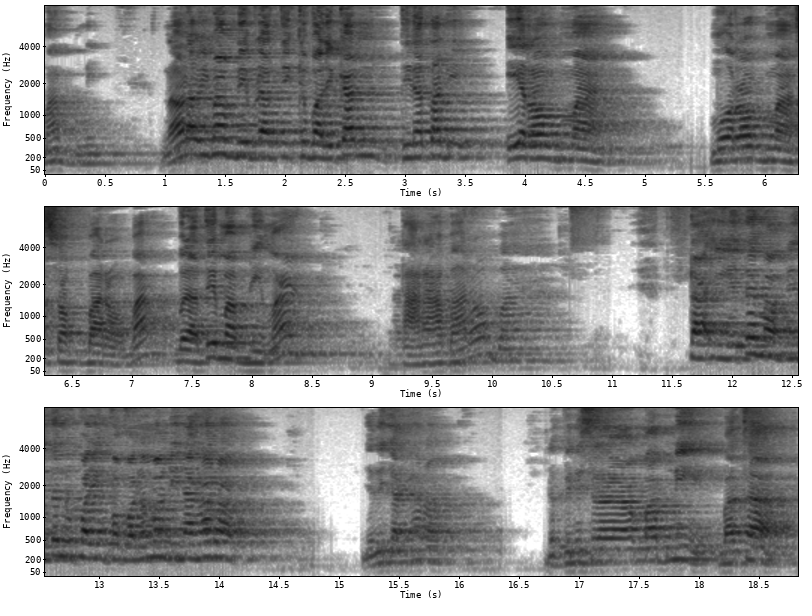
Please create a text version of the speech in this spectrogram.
mabni. Nah nabi mabni? Berarti kebalikan tidak tadi irobma. Murobma sok baroba. Berarti mabni mah tarabaroba tak iya teh mabni teh nu paling pokokna mah dina harap. Jadi jangan harap. Definisi mabni baca.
